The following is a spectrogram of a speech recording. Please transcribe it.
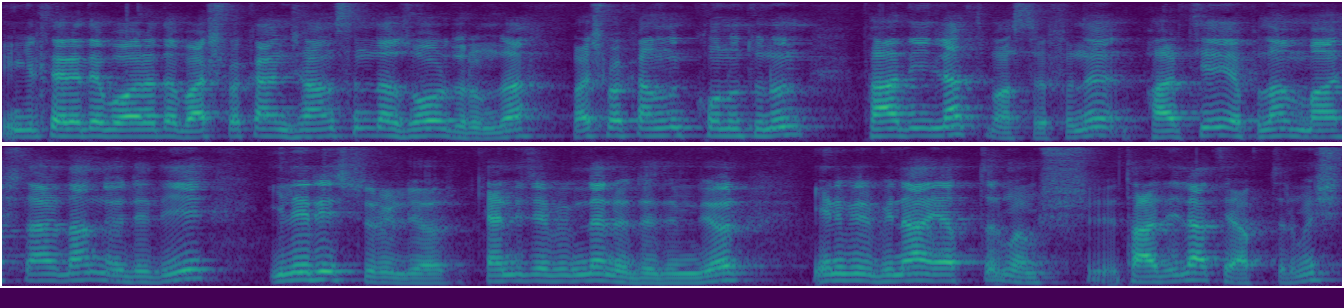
İngiltere'de bu arada Başbakan Johnson da zor durumda. Başbakanlık konutunun tadilat masrafını partiye yapılan maaşlardan ödediği ileri sürülüyor. Kendi cebimden ödedim diyor. Yeni bir bina yaptırmamış, tadilat yaptırmış.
